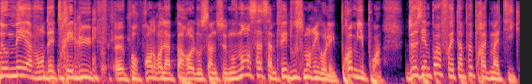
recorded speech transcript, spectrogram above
nommé avant d'être élu euh, pour prendre la parole au sein de ce mouvement. Ça, ça me fait doucement rigoler. Premier point. Deuxième point, il faut être un peu pragmatique.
